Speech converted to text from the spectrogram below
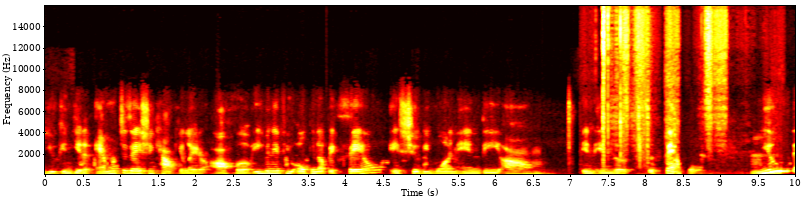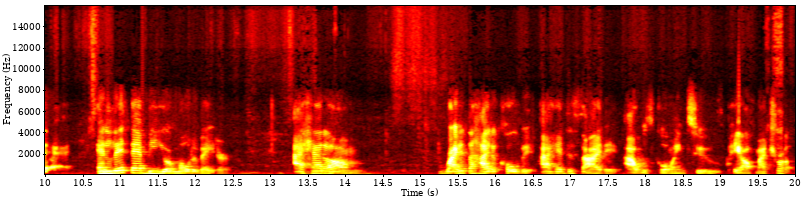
You can get an amortization calculator off of, even if you open up Excel, it should be one in the um, in in the, the sample. Mm-hmm. Use that and let that be your motivator. I had um right at the height of COVID, I had decided I was going to pay off my truck.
